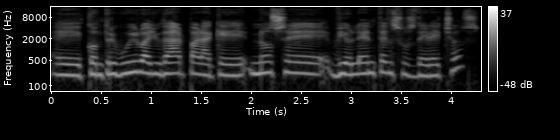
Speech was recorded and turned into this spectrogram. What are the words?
eh, contribuir o ayudar para que no se violenten sus derechos?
